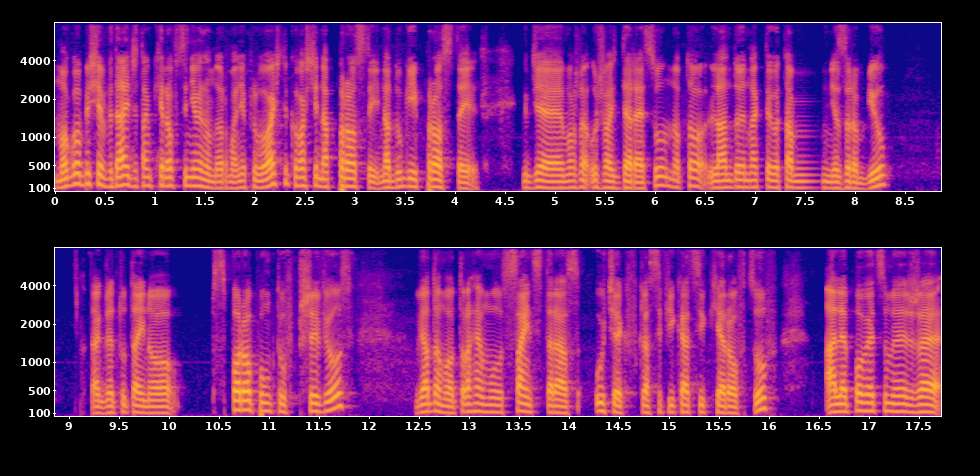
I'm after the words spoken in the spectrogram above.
mogłoby się wydawać, że tam kierowcy nie będą normalnie próbować, tylko właśnie na prostej, na długiej prostej, gdzie można używać DRS-u, no to Lando jednak tego tam nie zrobił. Także tutaj no sporo punktów przywiózł. Wiadomo, trochę mu Sainz teraz uciekł w klasyfikacji kierowców, ale powiedzmy, że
